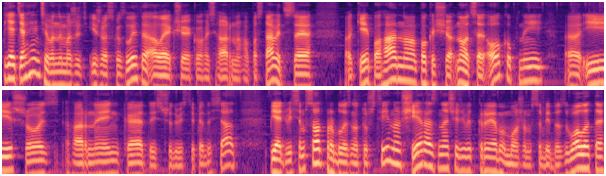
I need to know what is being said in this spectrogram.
5 агентів, вони можуть і жорстко злити, але якщо якогось гарного поставить, це окей, погано. Поки що. Ну, це окупний. і щось гарненьке, 1250. 5800, приблизно ту ж ціну. Ще раз, значить, відкриємо. Можемо собі дозволити.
